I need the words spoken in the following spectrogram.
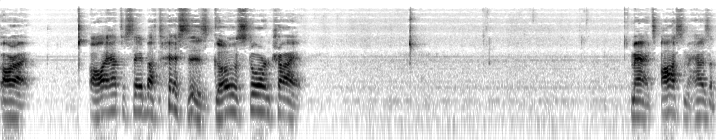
Alright all I have to say about this is go to the store and try it. Man, it's awesome. It has an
